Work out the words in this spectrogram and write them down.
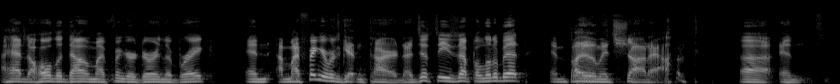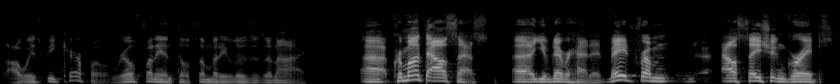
I had to hold it down with my finger during the break, and my finger was getting tired. And I just eased up a little bit, and boom, it shot out. Uh, and always be careful. Real funny until somebody loses an eye. Uh, Cremant d'Alsace, uh, you've never had it. Made from Alsatian grapes.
